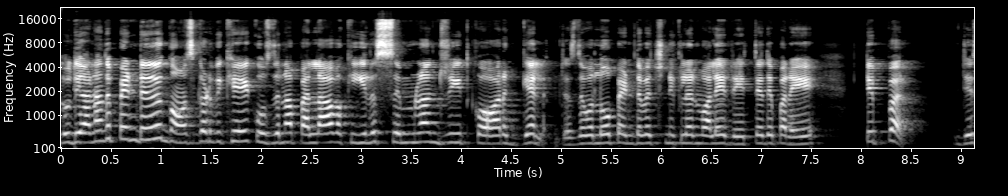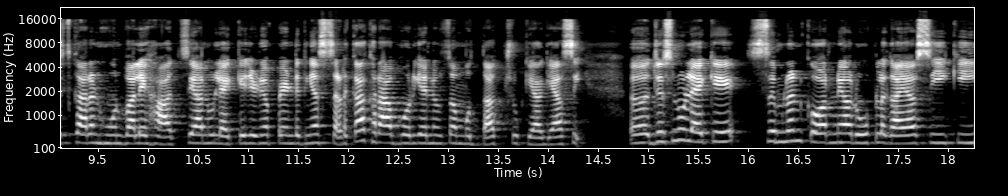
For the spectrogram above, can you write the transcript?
ਲੁਧਿਆਣਾ ਦੇ ਪਿੰਡ ਗੌਂਸਗੜ ਵਿਖੇ ਕੁਝ ਦਿਨਾਂ ਪਹਿਲਾਂ ਵਕੀਲ ਸਿਮਰਨਜੀਤ ਕੌਰ ਗਿੱਲ, ਜਿਸ ਦੇ ਵੱਲੋਂ ਪਿੰਡ ਦੇ ਵਿੱਚ ਨਿਕਲਣ ਵਾਲੇ ਰੇਤੇ ਦੇ ਭਰੇ ਟਿੱਪਰ, ਜਿਸ ਕਾਰਨ ਹੋਣ ਵਾਲੇ ਹਾਦਸਿਆਂ ਨੂੰ ਲੈ ਕੇ ਜਿਹੜੀਆਂ ਪਿੰਡ ਦੀਆਂ ਸੜਕਾਂ ਖਰਾਬ ਹੋ ਰਹੀਆਂ ਨੇ, ਉਸ ਦਾ ਮੁੱਦਾ ਚੁੱਕਿਆ ਗਿਆ ਸੀ। ਜਿਸ ਨੂੰ ਲੈ ਕੇ ਸਿਮਰਨ ਕੌਰ ਨੇ ਆਰੋਪ ਲਗਾਇਆ ਸੀ ਕਿ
